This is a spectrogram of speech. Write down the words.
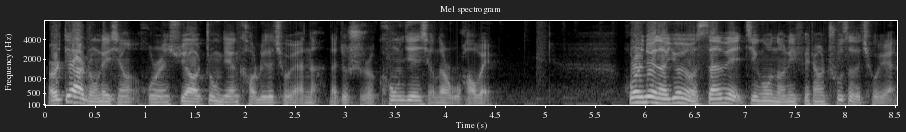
而第二种类型，湖人需要重点考虑的球员呢，那就是空间型的五号位。湖人队呢，拥有三位进攻能力非常出色的球员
